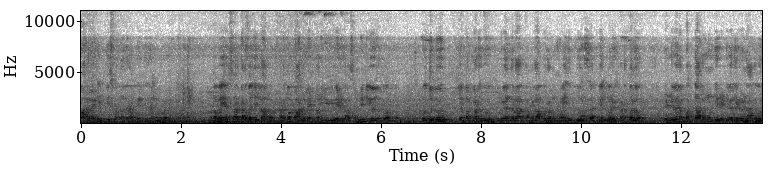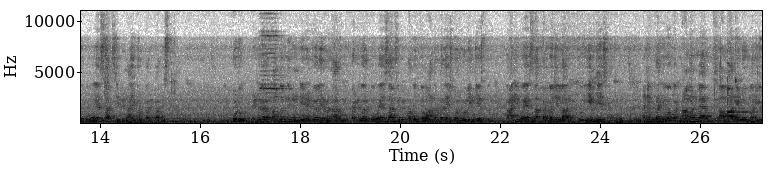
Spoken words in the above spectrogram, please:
పార్లమెంట్ ఎంపీ స్వతంత్ర అభ్యర్థిగా నిలబడుతున్నారు మన వైఎస్ఆర్ కడప జిల్లాలో కడప పార్లమెంట్ మరియు ఏడు అసెంబ్లీ నియోజకవర్గం పొద్దుటూరు జమ్మలమడుగు పులివెందల కమలాపురం మైదుపూర్ గద్వేల్ మరియు కడపలో రెండు వేల పద్నాలుగు నుండి రెండు వేల ఇరవై నాలుగు వరకు వైఎస్ఆర్సీపీ నాయకులు పరిపాలిస్తున్నారు. ఇప్పుడు రెండు వేల పంతొమ్మిది నుండి రెండు వేల ఇరవై నాలుగు ఇప్పటి వరకు వైఎస్ఆర్సీపీ ప్రభుత్వం ఆంధ్రప్రదేశ్లో రూలింగ్ చేస్తుంది. కానీ వైఎస్ఆర్ కడప జిల్లా ఇప్పుడు ఏం చేశారు అని ప్రతి ఒక్క కామన్ మ్యాన్ సామాన్యులు మరియు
